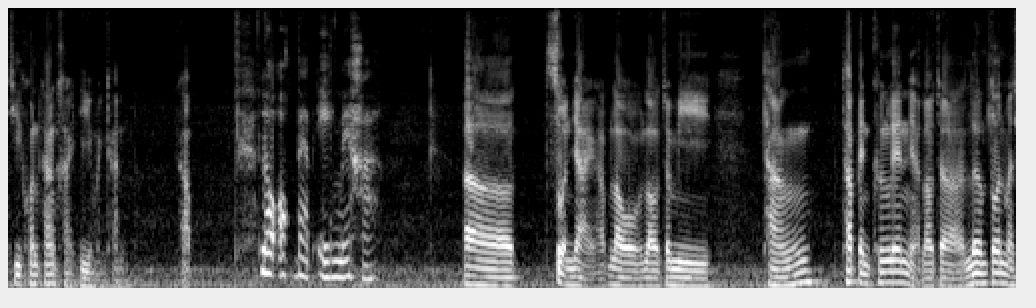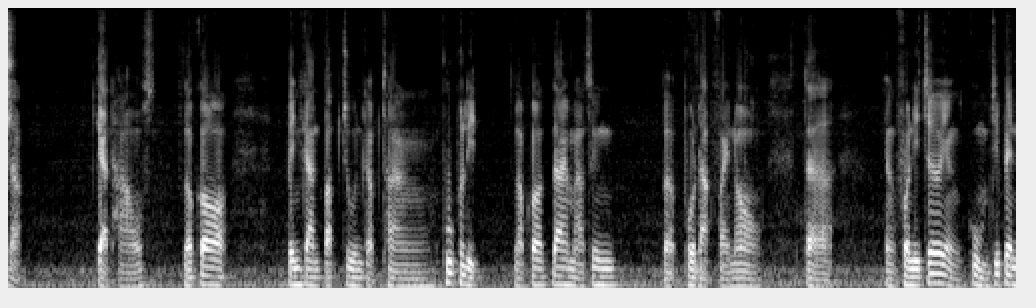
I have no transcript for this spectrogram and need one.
ที่ค่อนข้างขายดีเหมือนกันครับ เราออกแบบเองไหมคะเอ่อส่วนใหญ่ครับเราเราจะมีทั้งถ้าเป็นเครื่องเล่นเนี่ย เราจะเริ่มต้นมาจากแกดเฮาส์แล้วก็เป็นการปรับจูนกับทางผู้ผลิต แล้วก็ได้มาซึ่งแบบ Product Final แต่อย่างเฟอร์นิเจอร์อย่างกลุ่มที่เป็น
